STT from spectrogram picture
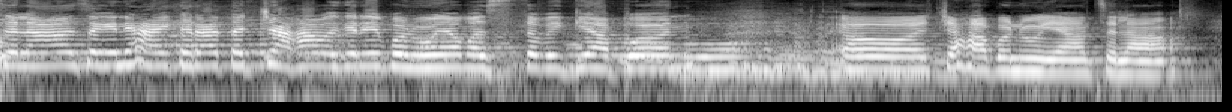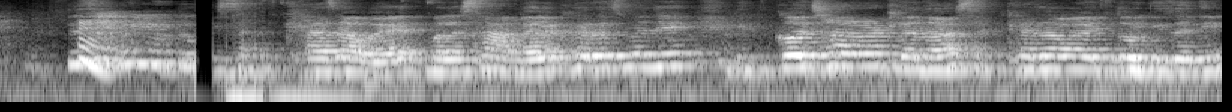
चला सगळ्यांनी हाय करा. आता चहा वगैरे बनवूया मस्तपैकी आपण. अं, चहा बनवूया चला. सख्या जावा आहेत. मला सांगायला खरंच म्हणजे इतकं छान वाटलं ना सख्या जावा आहेत दोघी जणी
